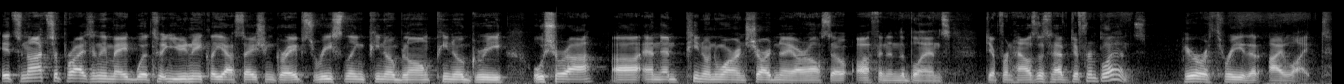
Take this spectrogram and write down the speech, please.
it's not surprisingly made with uniquely Alsatian grapes. Riesling, Pinot Blanc, Pinot Gris, Auxerrois, uh, and then Pinot Noir and Chardonnay are also often in the blends. Different houses have different blends. Here are three that I liked.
